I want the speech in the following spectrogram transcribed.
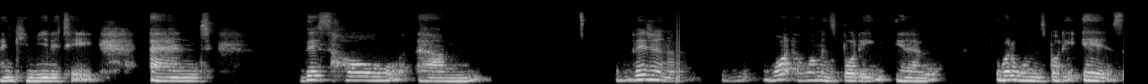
and community. And this whole um, vision of what a woman's body you know what a woman's body is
